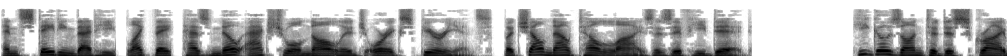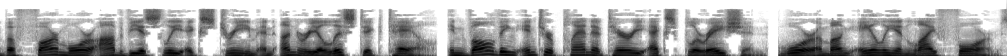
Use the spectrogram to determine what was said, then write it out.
and stating that he, like they, has no actual knowledge or experience, but shall now tell lies as if he did. He goes on to describe a far more obviously extreme and unrealistic tale, involving interplanetary exploration, war among alien life forms,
